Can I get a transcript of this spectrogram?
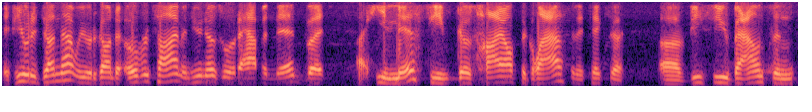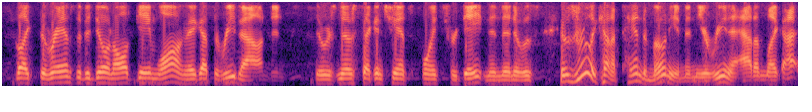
if he would have done that, we would have gone to overtime, and who knows what would have happened then. But uh, he missed. He goes high off the glass, and it takes a, a VCU bounce. And like the Rams have been doing all game long, they got the rebound, and there was no second chance points for Dayton. And then it was it was really kind of pandemonium in the arena, Adam. Like I,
